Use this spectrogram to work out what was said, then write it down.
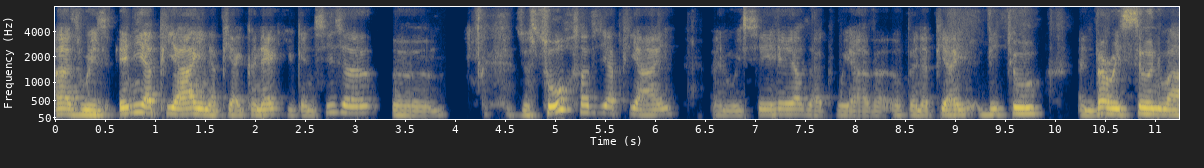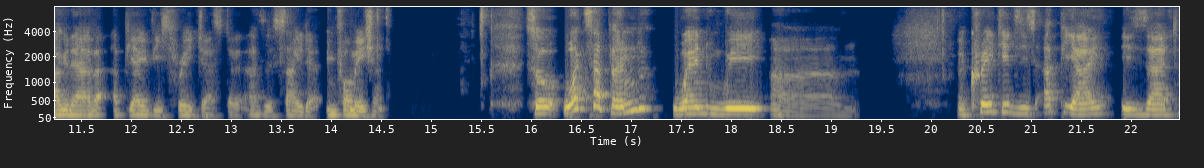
As with any API in API Connect, you can see the, um, the source of the API, and we see here that we have Open API v2, and very soon we are going to have API v3 just uh, as a side information. So what's happened when we um, created this API is that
